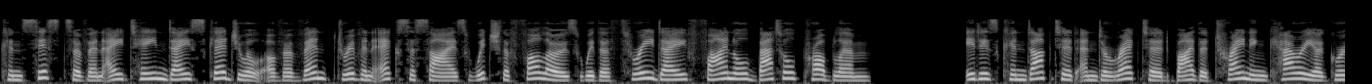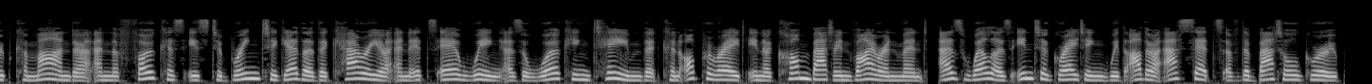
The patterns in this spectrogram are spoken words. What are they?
consists of an 18-day schedule of event-driven exercise which the follows with a three-day final battle problem. It is conducted and directed by the Training Carrier Group Commander and the focus is to bring together the carrier and its air wing as a working team that can operate in a combat environment, as well as integrating with other assets of the battle group.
